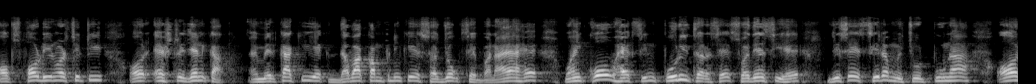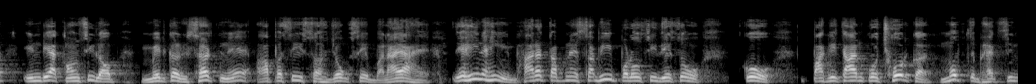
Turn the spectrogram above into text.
ऑक्सफोर्ड यूनिवर्सिटी और एस्ट्रेजेनका, अमेरिका की एक दवा कंपनी के सहयोग से बनाया है। वहीं कोवैक्सीन पूरी तरह से स्वदेशी है, जिसे सीरम इंस्टीट्यूट पूना और India Council of Medical Research ने आपसी सहयोग से बनाया है। यही नहीं, भारत अपने सभी पड़ोसी देशों को, पाकिस्तान को छोड़कर मुफ़्त वैक्सीन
